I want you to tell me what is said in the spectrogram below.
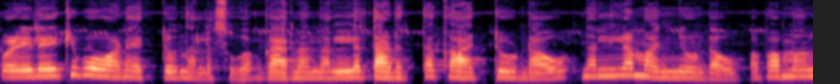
പുഴയിലേക്ക് പോവാണ് ഏറ്റവും നല്ല സുഖം. കാരണം നല്ല തണുത്ത കാറ്റും ഉണ്ടാവും നല്ല മഞ്ഞും ഉണ്ടാവും. അപ്പോൾ നമ്മൾ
